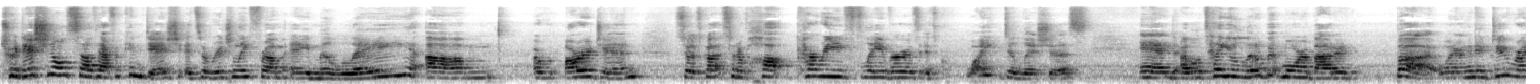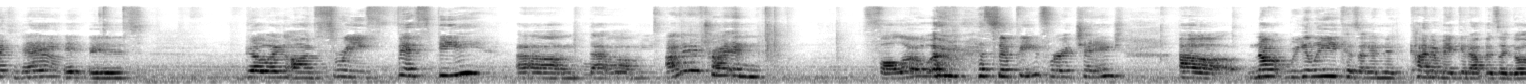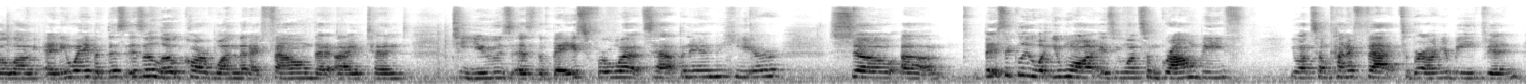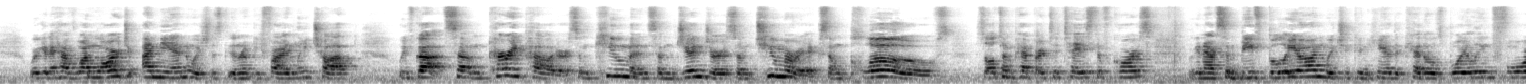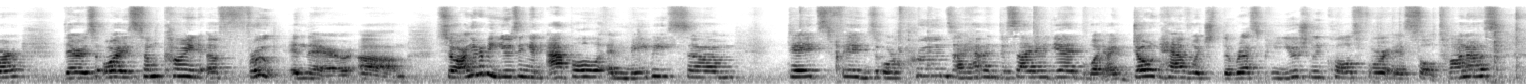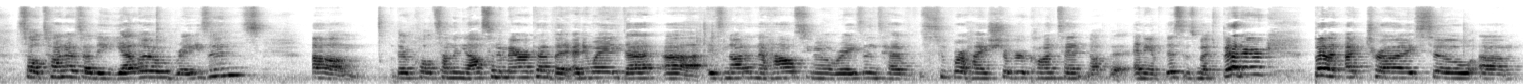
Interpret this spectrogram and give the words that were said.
traditional South African dish. It's originally from a Malay um, origin. So it's got sort of hot curry flavors. It's quite delicious. And I will tell you a little bit more about it. But what I'm going to do right now, it is going on 350. Um, that will be, I'm going to try and follow a recipe for a change. Uh, not really, because I'm to kind of make it up as I go along anyway, but this is a low carb one that I found that I tend to use as the base for what's happening here. So um, basically what you want is you want some ground beef, you want some kind of fat to brown your beef in. We're to have one large onion, which is to be finely chopped. We've got some curry powder, some cumin, some ginger, some turmeric, some cloves, Salt and pepper to taste, of course. We're gonna have some beef bouillon, which you can hear the kettle's boiling for. There's always some kind of fruit in there. Um, so I'm gonna be using an apple and maybe some dates, figs, or prunes. I haven't decided yet. What I don't have, which the recipe usually calls for, is sultanas. Sultanas are the yellow raisins. Um, they're called something else in America, but anyway, that uh, is not in the house. You know, raisins have super high sugar content. Not that any of this is much better, but I try. So um,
